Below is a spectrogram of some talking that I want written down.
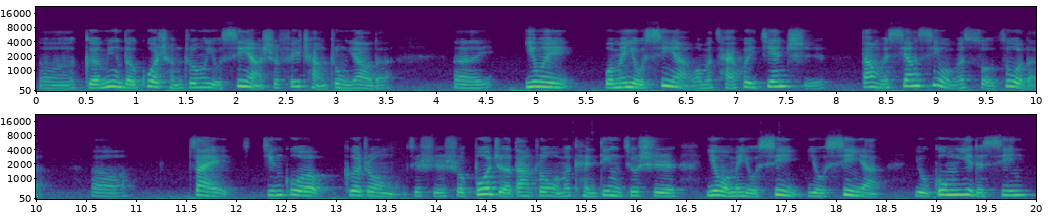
呃革命的过程中，有信仰是非常重要的。呃，因为我们有信仰，我们才会坚持。当我们相信我们所做的，呃，在经过各种就是说波折当中，我们肯定就是因为我们有信有信仰有公益的心，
